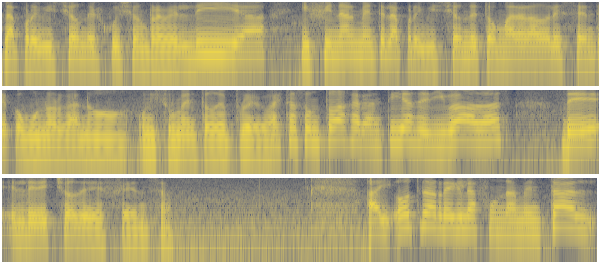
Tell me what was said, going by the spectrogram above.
la prohibición del juicio en rebeldía y finalmente la prohibición de tomar al adolescente como un órgano, un instrumento de prueba. Estas son todas garantías derivadas del derecho de defensa. Hay otra regla fundamental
